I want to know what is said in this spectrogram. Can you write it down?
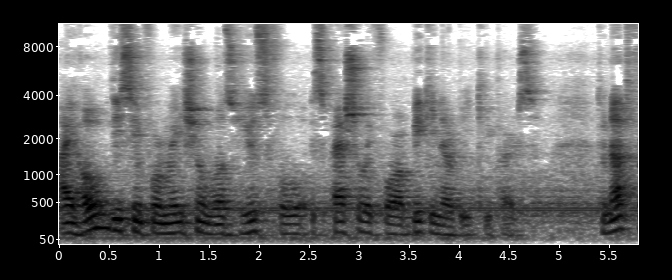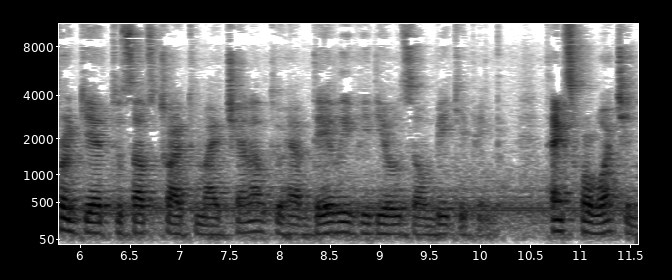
I hope this information was useful, especially for beginner beekeepers. Do not forget to subscribe to my channel to have daily videos on beekeeping. Thanks for watching.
